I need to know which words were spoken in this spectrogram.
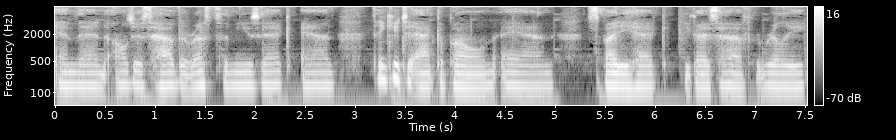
and then I'll just have the rest of the music. And thank you to Aunt Capone and Spidey Heck. You guys have really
